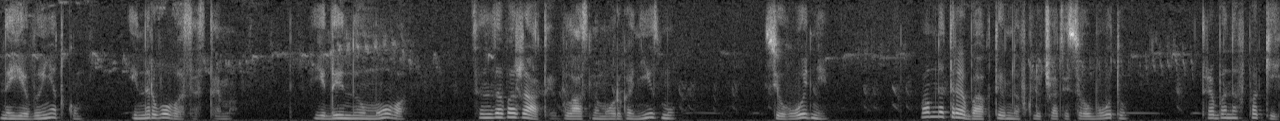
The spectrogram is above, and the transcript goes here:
не є винятком і нервова система. Єдина умова це не заважати власному організму. Сьогодні вам не треба активно включатись в роботу, треба навпаки,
